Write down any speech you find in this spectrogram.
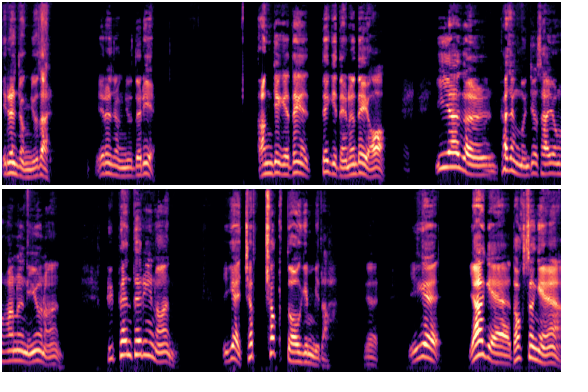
이런 종류들 이런 종류들이 방제게 되, 되게 되는데요. 이 약을 가장 먼저 사용하는 이유는 비펜테린은 이게 접촉독입니다. 예, 이게 약의 독성에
